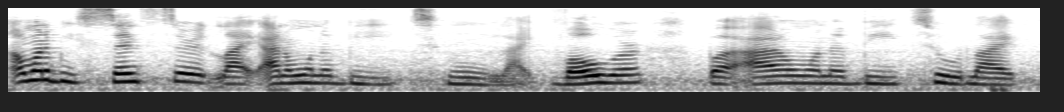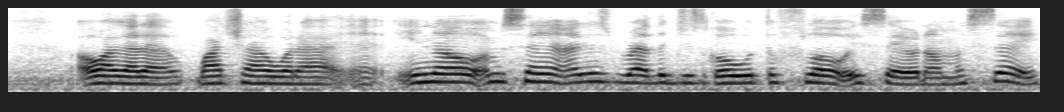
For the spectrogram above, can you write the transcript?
I want to be censored like I don't want to be too like vulgar, but I don't want to be too like oh I gotta watch out what I you know I'm saying I just rather just go with the flow and say what I'm gonna say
